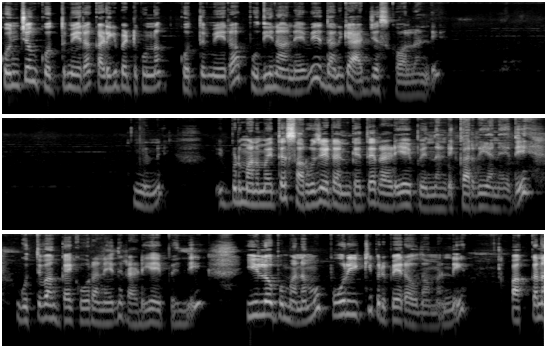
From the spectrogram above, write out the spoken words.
కొంచెం కొత్తిమీర, కడిగి పెట్టుకున్న కొత్తిమీర, పుదీనా అనేవి దానికి యాడ్ చేసుకోవాలండి. ఇవ్వండి ఇప్పుడు మనమైతే సర్వ్ చేయడానికైతే రెడీ అయిపోయిందండి కర్రీ అనేది. గుత్తి వంకాయ కూర అనేది రెడీ అయిపోయింది. ఈలోపు మనము పూరీకి ప్రిపేర్ అవుదామండి. పక్కన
